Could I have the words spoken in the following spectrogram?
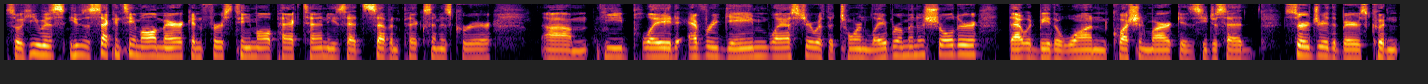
So he was he was a second team All American, first team All Pac ten. He's had seven picks in his career. Um, he played every game last year with a torn labrum in his shoulder. That would be the one question mark. Is he just had surgery? The Bears couldn't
